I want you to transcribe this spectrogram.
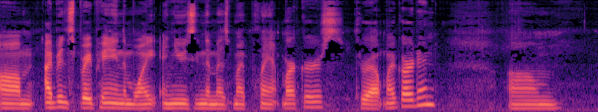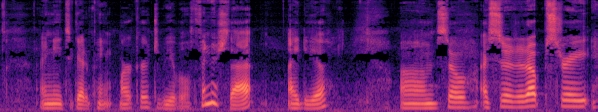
um, I've been spray painting them white and using them as my plant markers throughout my garden. Um, I need to get a paint marker to be able to finish that idea. Um, so I stood it up straight,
